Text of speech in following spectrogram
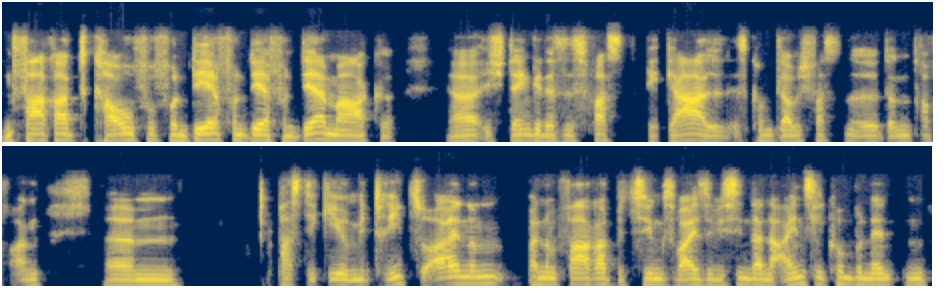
ein Fahrrad kaufe von der, von der, von der Marke, ja, ich denke, das ist fast egal. Es kommt, glaube ich, fast äh, dann drauf an, ähm, passt die Geometrie zu einem bei einem Fahrrad, beziehungsweise wie sind deine Einzelkomponenten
